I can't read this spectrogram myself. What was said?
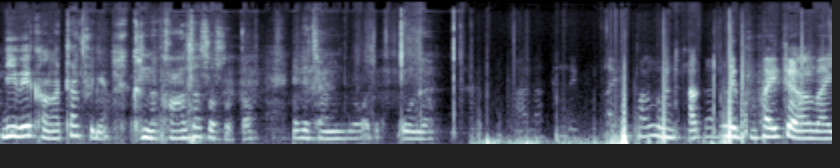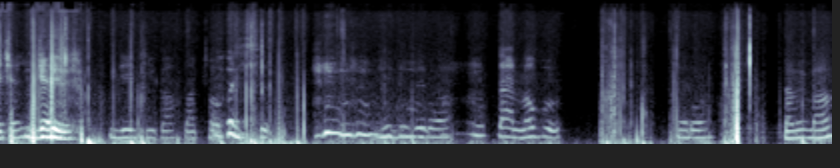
니왜 강화탄 쓰냐? 근데 강사 썼었다. 이게 잘못 불러가지고 몰라. 아, 나 근데 98, 방금 아까 전에 98편 한 거 알지? 이제, 근데 이제 니가 맞춰. 나 러브. 내려와. 내려와.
